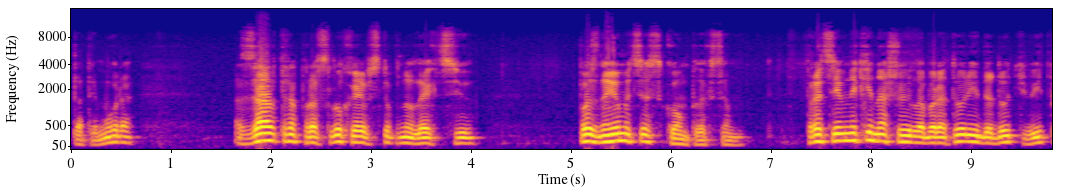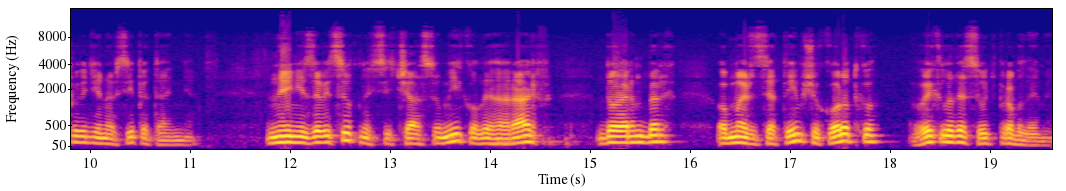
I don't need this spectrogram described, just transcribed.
та Тимура. Завтра прослухає вступну лекцію, познайомиться з комплексом. Працівники нашої лабораторії дадуть відповіді на всі питання. Нині, за відсутності часу, мій колега Ральф Доернберг обмежиться тим, що коротко викладе суть проблеми.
